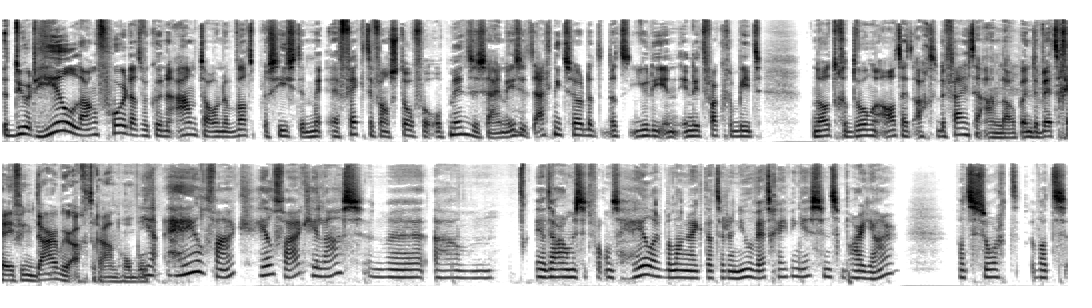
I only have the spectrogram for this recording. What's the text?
Het duurt heel lang voordat we kunnen aantonen... wat precies de effecten van stoffen op mensen zijn. Is het eigenlijk niet zo dat, dat jullie in, in dit vakgebied... noodgedwongen altijd achter de feiten aanlopen... en de wetgeving daar weer achteraan hobbelt? Ja, heel vaak. Heel vaak, helaas. En we, um, ja, daarom is het voor ons heel erg belangrijk... dat er een nieuwe wetgeving is sinds een paar jaar wat, zorgt, wat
